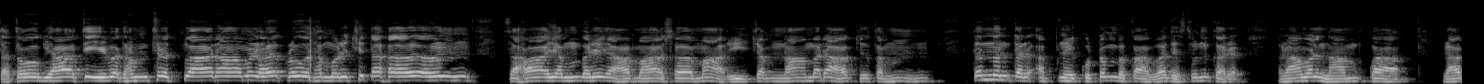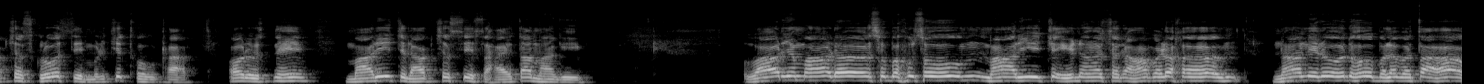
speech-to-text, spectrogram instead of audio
ततो ज्ञाति वधम श्रुवा रावण क्रोध मूर्छित। सहाय वर्यामास मारीचम नाम राक्षसम तदनंतर अपने कुटुंब का वध सुनकर रावण नाम का राक्षस क्रोध से मूर्छित हो उठा और उसने मारीच राक्षस से सहायता मांगी। वार्यमाण सुबहुसो मारीचेन स रावण। न निरोधो बलवता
